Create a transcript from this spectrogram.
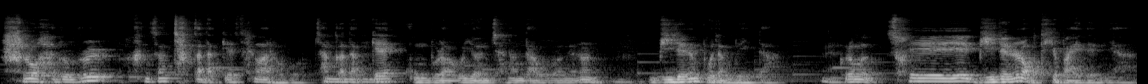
하루하루를 항상 작가답게 생활하고 작가답게 공부를 하고 연찬한다고 그러면 은 미래는 보장돼 있다. 네. 그러면 서예의 미래는 어떻게 봐야 되느냐?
